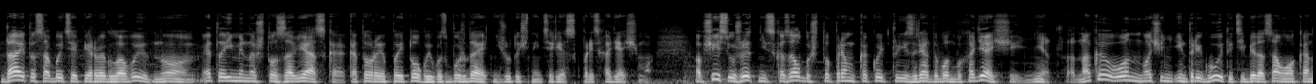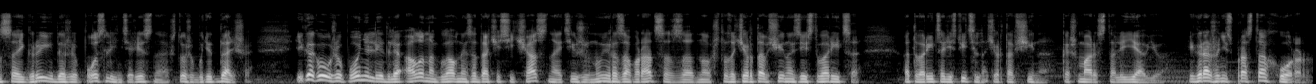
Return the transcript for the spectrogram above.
Да, это событие первой главы, но это именно что завязка, которая по итогу и возбуждает нешуточный интерес к происходящему. Вообще, сюжет не сказал бы, что прям какой-то из ряда вон выходящий, нет. Однако он очень интригует и тебе до самого конца игры, и даже после интересно, что же будет дальше. И как вы уже поняли, для Алана главная задача сейчас найти жену и разобраться заодно, что за чертовщина здесь творится. А творится действительно чертовщина. Кошмары стали явью. Игра же неспроста хоррор.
